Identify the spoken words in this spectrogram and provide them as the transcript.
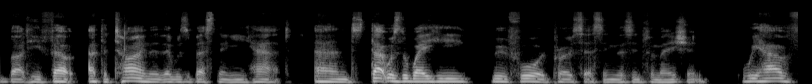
but he felt at the time that it was the best thing he had. And that was the way he moved forward processing this information. We have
